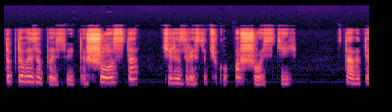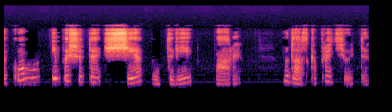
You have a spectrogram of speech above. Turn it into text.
Тобто ви записуєте шоста через рисочку о шостій. Ставите кому і пишете ще дві пари. Будь ласка, працюйте.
